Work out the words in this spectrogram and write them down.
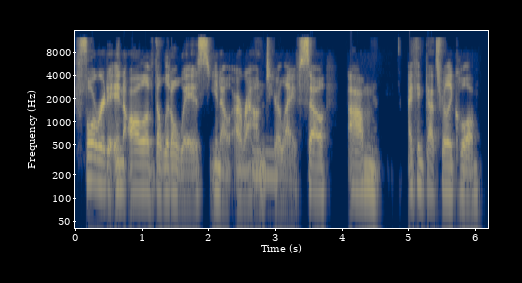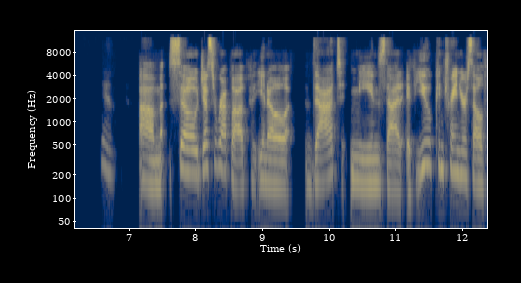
forward in all of the little ways, you know, around mm-hmm. your life. So, um, yeah. I think that's really cool. Yeah. Um, so just to wrap up, you know, that means that if you can train yourself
